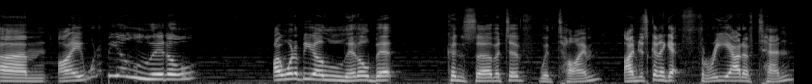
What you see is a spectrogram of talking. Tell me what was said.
um, I want to be a little... I want to be a little bit conservative with time. I'm just going to get 3 out of 10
